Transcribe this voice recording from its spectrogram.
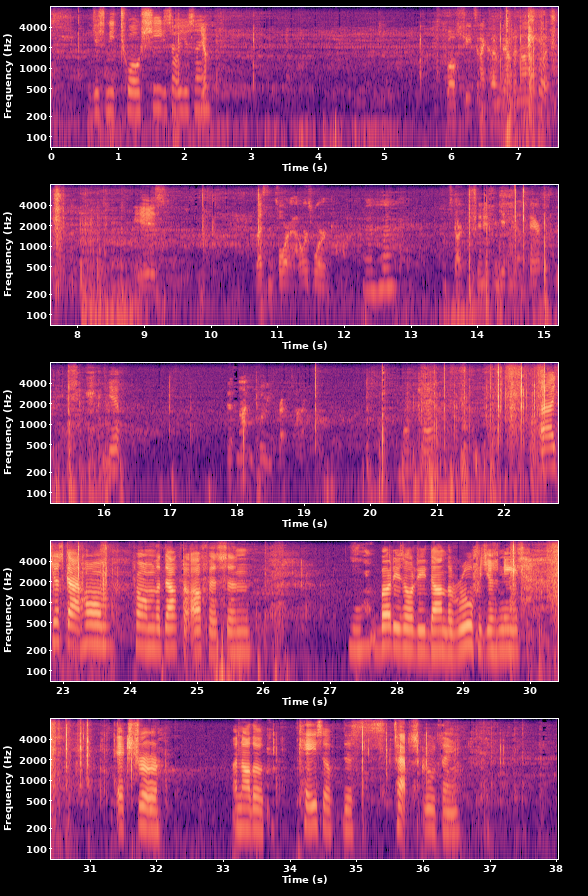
simple. You just need 12 sheets, is that what you're saying? Yep. 12 sheets and I cut them down to 9 foot. Is less than 4 hours work. Mm-hmm. From start to finish and getting up there. Yep. That's not including prep time. Okay. I just got home from the doctor office and Buddy's already done the roof. He just needs extra another case of this tap screw thing.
